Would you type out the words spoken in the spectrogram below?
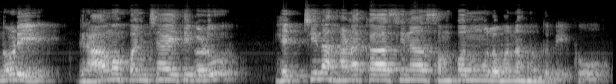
ನೋಡಿ, ಗ್ರಾಮ ಪಂಚಾಯಿತಿಗಳು ಹೆಚ್ಚಿನ ಹಣಕಾಸಿನ ಸಂಪನ್ಮೂಲವನ್ನ ಹೊಂದಬೇಕು.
